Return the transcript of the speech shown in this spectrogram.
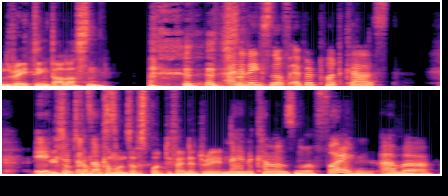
ein Rating dalassen. Allerdings nur auf Apple Podcast. Ihr Wieso kann, kann man uns auf Spotify nicht raten? Nein, da kann man uns nur folgen, aber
